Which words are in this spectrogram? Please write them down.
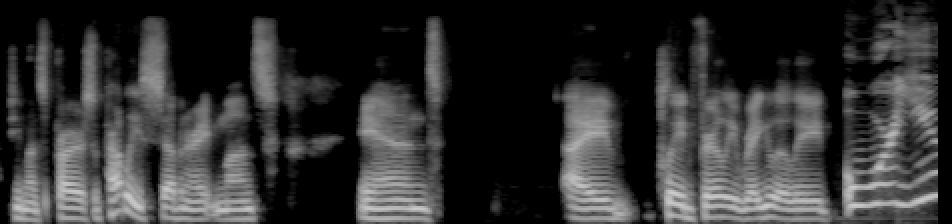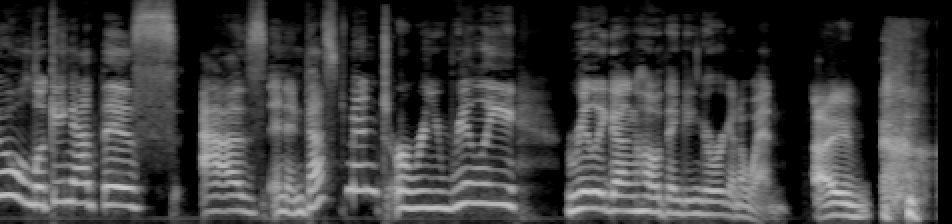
a few months prior, so probably seven or eight months. And I played fairly regularly. Were you looking at this as an investment, or were you really, really gung ho thinking you were going to win? I.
